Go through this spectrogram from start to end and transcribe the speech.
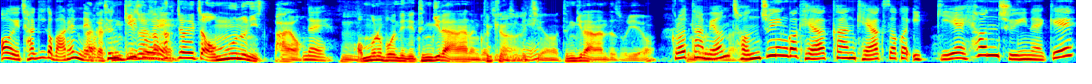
어, 자기가 말했네요. 그러니까 등기소에서 등기소에... 확정일자 업무는 봐요. 네. 음. 업무는 보는데 이제 등기를 안 하는 거죠. 그렇죠. 네. 등기를 안 한다 소리예요. 그렇다면 전 주인과 계약한 계약서가 있기에 현 주인에게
